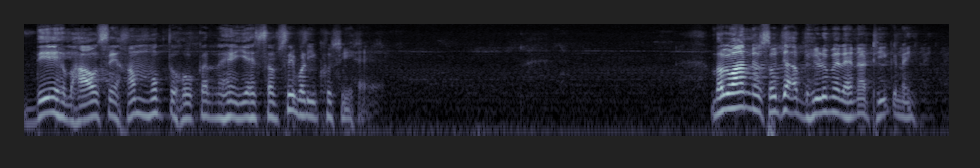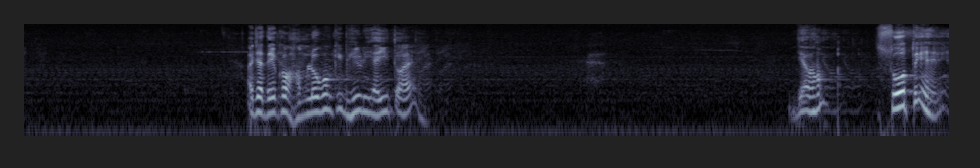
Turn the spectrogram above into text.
देह भाव से हम मुक्त होकर रहें, यह सबसे बड़ी खुशी है। भगवान ने सोचा भीड़ में रहना ठीक नहीं। अच्छा देखो, हम लोगों की भीड़ यही तो है। जब हम सोते हैं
